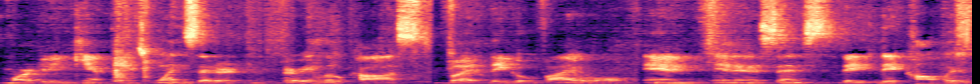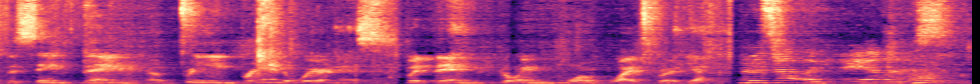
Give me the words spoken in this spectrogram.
marketing campaigns, ones that are very low cost, but they go viral, and, and in a sense, they, they accomplish the same thing of bringing brand awareness, but then going more widespread. Yeah. Was that like ALS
